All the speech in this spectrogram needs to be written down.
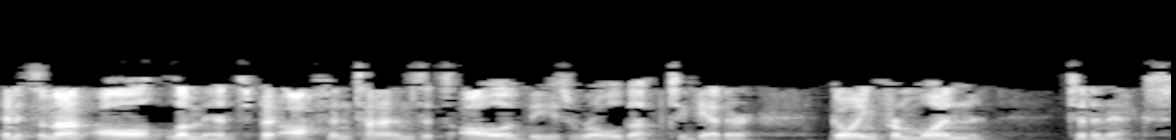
and it's not all lament, but oftentimes it's all of these rolled up together, going from one to the next.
